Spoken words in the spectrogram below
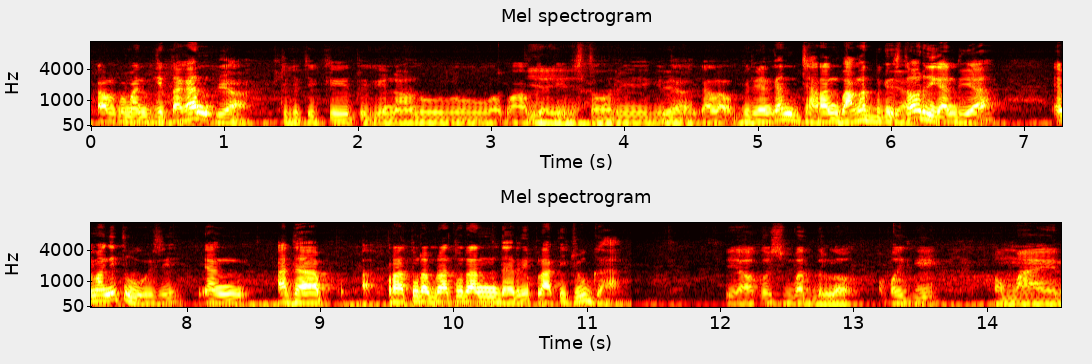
kalau pemain kita kan Ya. dikit-dikit bikin anu apa Iya, bikin iya. story gitu Iya. kalau brilian kan jarang banget bikin Iya. story kan dia emang itu sih yang ada peraturan-peraturan dari pelatih juga Ya aku sempat delok apa iki pemain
